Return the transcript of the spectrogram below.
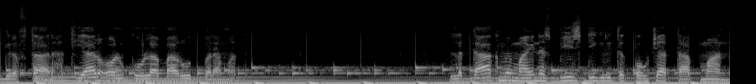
गिरफ़्तार, हथियार और गोला बारूद बरामद। लद्दाख में माइनस बीस डिग्री तक पहुँचा तापमान।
